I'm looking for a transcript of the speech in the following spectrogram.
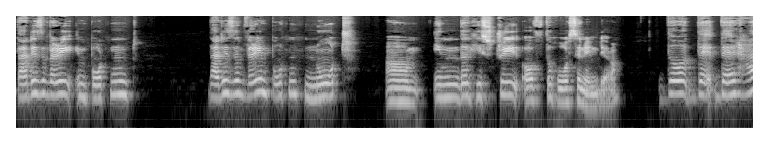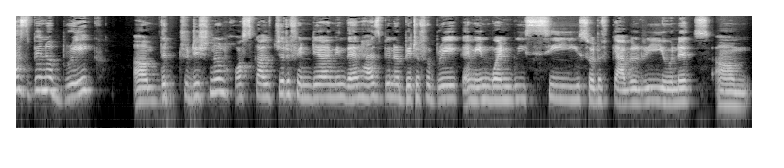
that is a very important that is a very important note um, in the history of the horse in India. Though there, there has been a break, um, the traditional horse culture of India, I mean, there has been a bit of a break. I mean, when we see sort of cavalry units, um,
